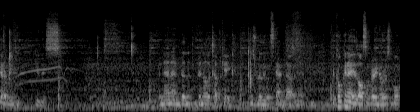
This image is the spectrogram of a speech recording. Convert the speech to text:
Gotta redo this. Banana and van- vanilla cupcake is really what stands out in it. The coconut is also very noticeable.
